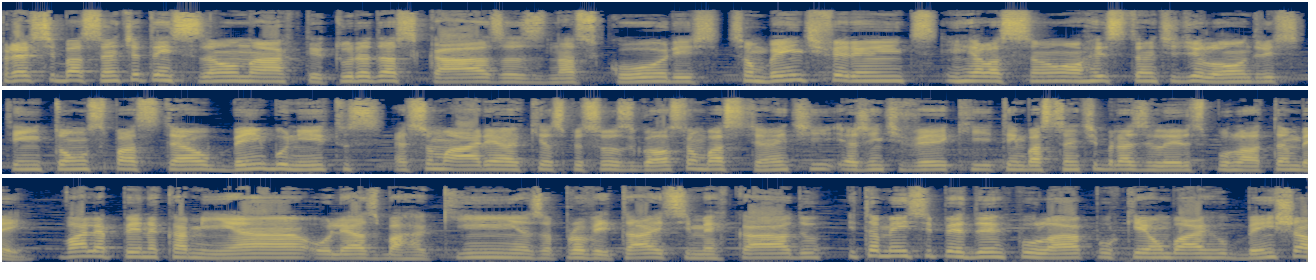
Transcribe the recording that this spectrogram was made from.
Preste bastante atenção na arquitetura das casas, nas cores, são bem diferentes em relação ao restante de Londres, tem tons pastel bem bonitos. Essa é uma área que as pessoas gostam bastante e a gente vê que tem bastante brasileiros por lá também. Vale a pena caminhar, olhar as barraquinhas, aproveitar esse mercado e também se perder por lá porque é um bairro bem charmoso,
